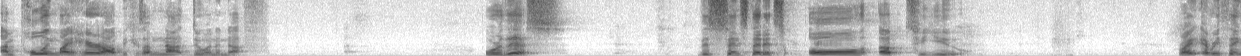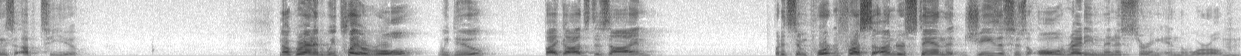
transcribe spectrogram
I'm pulling my hair out because I'm not doing enough. Or this this sense that it's all up to you. Right? Everything's up to you. Now, granted, we play a role, we do, by God's design. But it's important for us to understand that Jesus is already ministering in the world, mm.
